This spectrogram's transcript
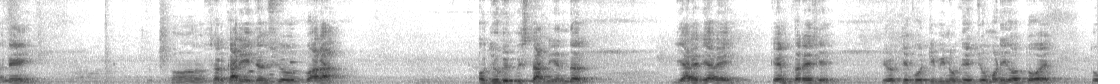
અને સરકારી એજન્સીઓ દ્વારા ઔદ્યોગિક વિસ્તારની અંદર જ્યારે જ્યારે કેમ્પ કરે છે, એ વખતે કોઈ ટીબીનો કેસ જો મળી આવતો હોય, તો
